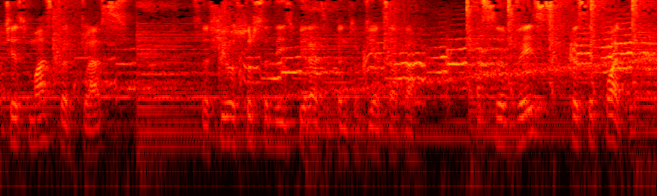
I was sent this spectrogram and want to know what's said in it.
acest masterclass să fie o sursă de inspirație pentru viața ta. Să vezi că se poate.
